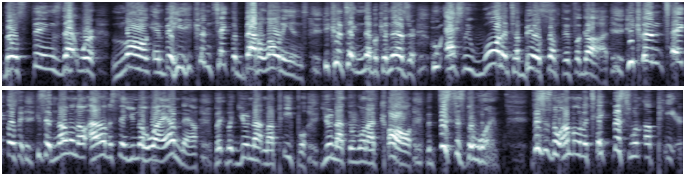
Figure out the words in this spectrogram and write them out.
those things that were long and big. He, he couldn't take the Babylonians. He couldn't take Nebuchadnezzar, who actually wanted to build something for God. He couldn't take those things. He said, No, no, no, I understand you know who I am now, but, but you're not my people. You're not the one I've called, but this is the one. This is the one. I'm going to take this one up here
